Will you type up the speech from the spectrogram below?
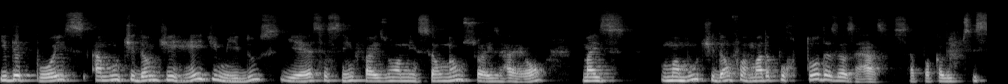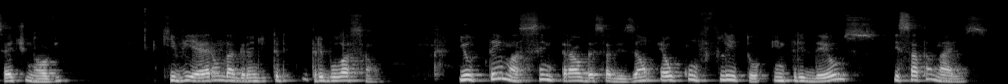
e depois a multidão de redimidos, e essa sim faz uma menção não só a Israel, mas uma multidão formada por todas as raças, Apocalipse 7, 9, que vieram da grande tri tribulação. E o tema central dessa visão é o conflito entre Deus e Satanás.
